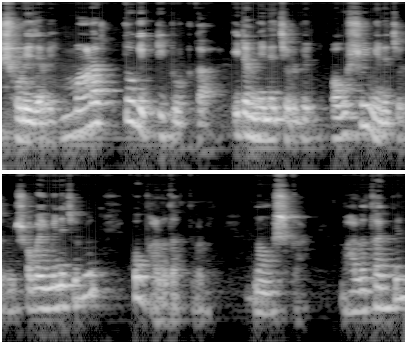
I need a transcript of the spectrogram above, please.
সরে যাবে। মারাত্মক একটি টোটকা। এটা মেনে চলবেন, অবশ্যই মেনে চলবেন, সবাই মেনে চলবেন, খুব ভালো থাকতে পারেন নমস্কার, ভালো থাকবেন।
